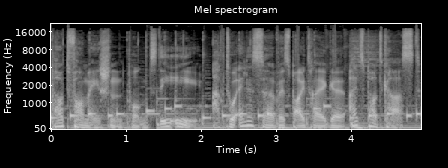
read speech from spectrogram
Podformation.de Aktuelle Servicebeiträge als Podcast.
